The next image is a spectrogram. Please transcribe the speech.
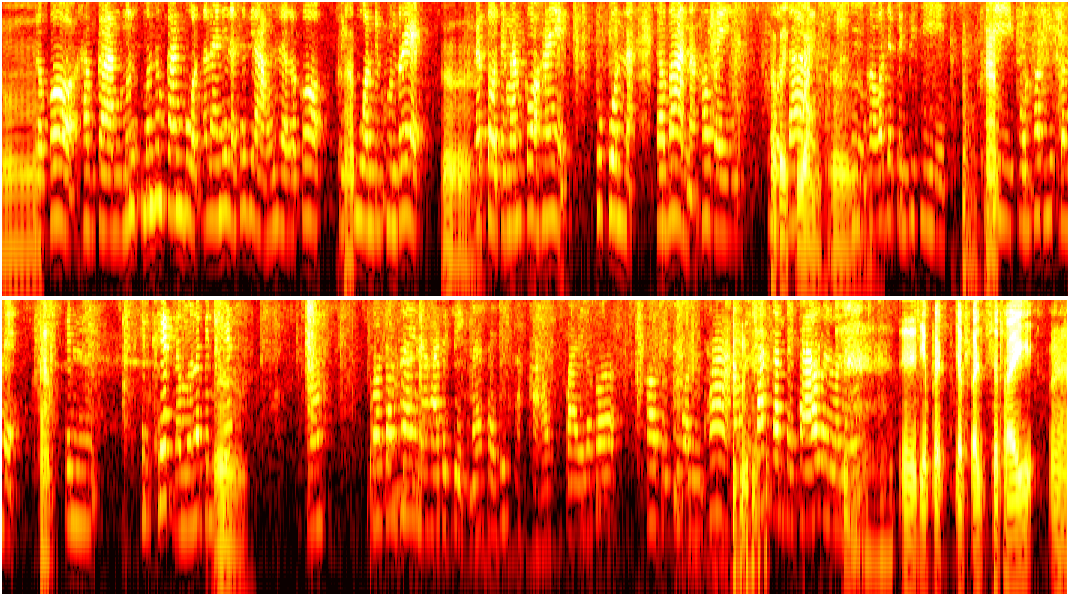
อ๋อ แล้วก็ทำการเหมือนเหมือนทำการบวชอะไรนี่แหละสักอย่างนี่แหละแล้วก็ไปครับ กวนเป็นคนแรก เออแล้วต่อจากนั้นก็ให้ทุกคนน่ะ ชาวบ้านน่ะเข้าไปเข้าไปกวนได้เอออืมเขาก็จะเป็นพิธีคพิรับธีกวนข้าวทิพย์นั่นแหละ ครับเป็นเป็นเคล็ดนะเหมือนเราเป็นเอเคล็ดอ เนาะ ก็ต้องให้นะคะเด็กๆนะใส่ชุดขาวไปแล้วก็เข้าไปกวนถ้านัดกันแต่เช้าเลยวันนี้เออเดี๋ยวไปจะไปสะพายอ่า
